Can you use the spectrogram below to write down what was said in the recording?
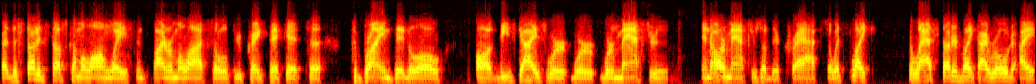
uh, the studded stuff's come a long way since Byron Milazzo through Craig Pickett to to Brian Bigelow. Uh, these guys were were were masters and are masters of their craft. So it's like the last studded bike I rode, I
